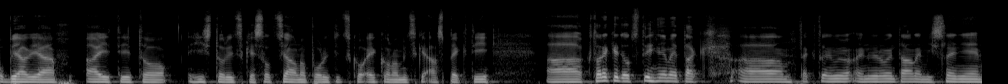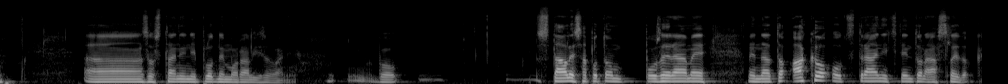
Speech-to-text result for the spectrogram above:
objavia aj tieto historické, sociálno-politicko-ekonomické aspekty, a ktoré keď odstrihneme, tak, a, tak to environmentálne myslenie a, zostane neplodné moralizovanie. Bo stále sa potom pozeráme len na to, ako odstrániť tento následok.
